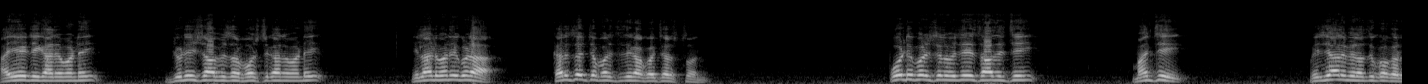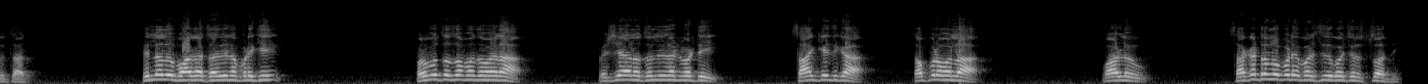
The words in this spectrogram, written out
ఐఐటి కానివ్వండి జ్యుడిషియల్ ఆఫీసర్ పోస్ట్ కానివ్వండి ఇలాంటివన్నీ కూడా కలిసి వచ్చే పరిస్థితిగా గోచరిస్తోంది. పోటీ పరీక్షలు విజయం సాధించి మంచి విజయాలు మీరు అందుకోగలుగుతారు. పిల్లలు బాగా చదివినప్పటికీ ప్రభుత్వ సంబంధమైన విషయాల్లో తొలినటువంటి సాంకేతిక తప్పుల వల్ల వాళ్ళు సగటులో పడే పరిస్థితి గోచరిస్తోంది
